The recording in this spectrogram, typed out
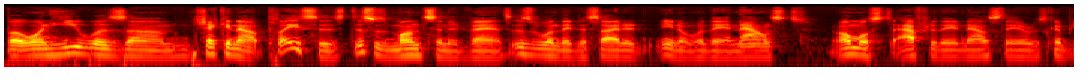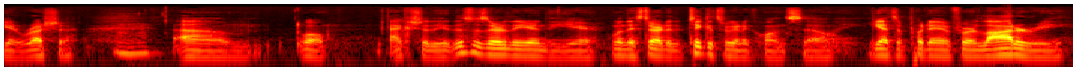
But when he was um, checking out places, this was months in advance. This is when they decided, you know, when they announced, almost after they announced they was going to be in Russia. Um, well, actually, this was earlier in the year when they started. The tickets were going to go on sale. He had to put in for a lottery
